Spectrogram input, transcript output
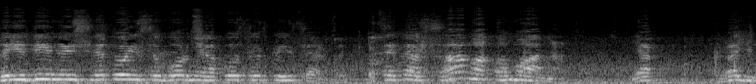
до єдиної святої Соборної апостольської церкви. Це та ж сама омана, як в раю.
